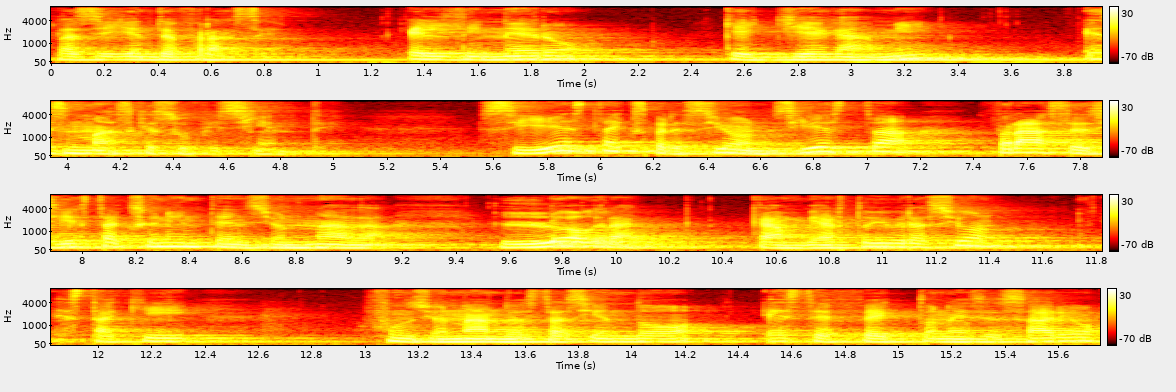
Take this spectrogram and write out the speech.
la siguiente frase. El dinero que llega a mí es más que suficiente. Si esta expresión, si esta frase, si esta acción intencionada logra cambiar tu vibración, está aquí funcionando, está haciendo este efecto necesario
